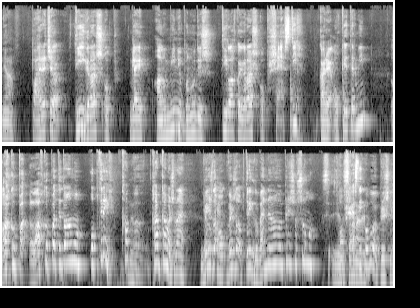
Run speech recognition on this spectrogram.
Ja. pa reče, ti igraš ob, gledaj, aluminiju ponudiš, ti lahko igraš ob šestih, kar je ok termin, lahko pa, lahko pa te damo ob treh. Kam, kam, kam imaš raje? Veš, da, okej. ob- veš, da ob treh doben ne bo prišel šumo, Se- ob šestih pa bojo prišli.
